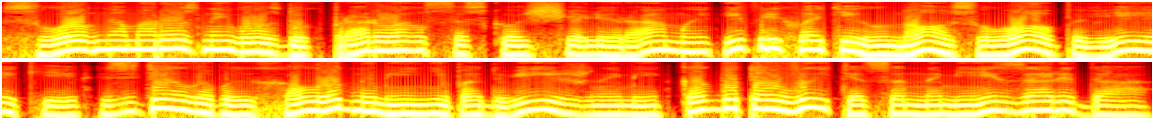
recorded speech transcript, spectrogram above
словно морозный воздух прорвался сквозь щели рамы и прихватил нос, лоб, веки, сделав их холодными и неподвижными, как будто вытесанными из-за льда.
